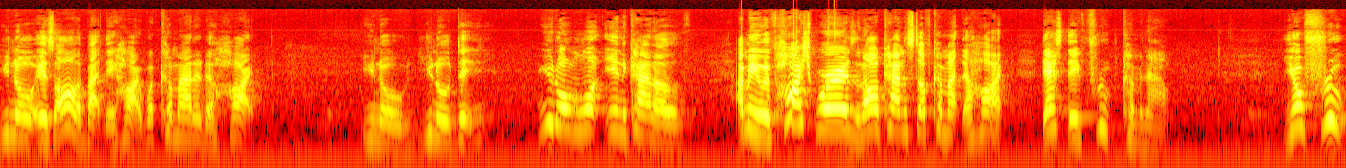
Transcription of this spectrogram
you know, it's all about their heart. What come out of their heart. You know, you know, they, you don't want any kind of, I mean, if harsh words and all kind of stuff come out their heart, that's their fruit coming out. Your fruit,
